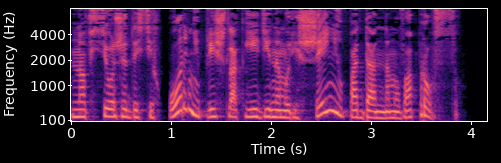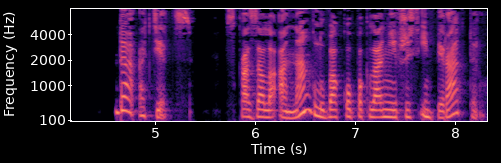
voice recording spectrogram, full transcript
но все же до сих пор не пришла к единому решению по данному вопросу. «Да, отец», — сказала она, глубоко поклонившись императору,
